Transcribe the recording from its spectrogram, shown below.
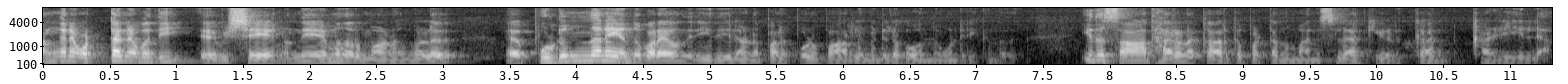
അങ്ങനെ ഒട്ടനവധി വിഷയ നിയമനിർമ്മാണങ്ങൾ പൊടുന്നനെ എന്ന് പറയാവുന്ന രീതിയിലാണ് പലപ്പോഴും പാർലമെന്റിലൊക്കെ വന്നുകൊണ്ടിരിക്കുന്നത്. ഇത് സാധാരണക്കാർക്ക് പെട്ടെന്ന് മനസ്സിലാക്കിയെടുക്കാൻ കഴിയില്ല.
